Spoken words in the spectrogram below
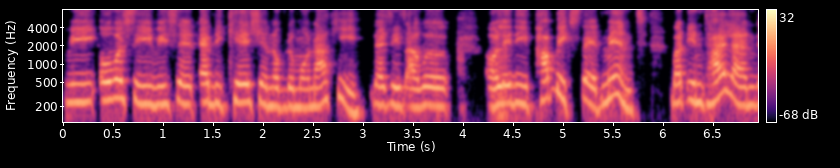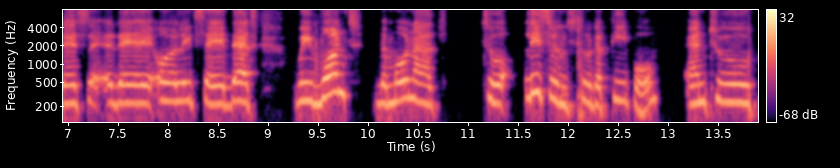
We oversee we said abdication of the monarchy. That is our already public statement. But in Thailand, they they only say that we want the monarch to listen to the people and to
